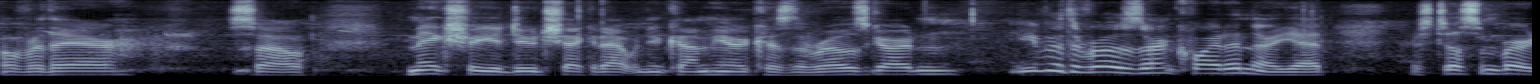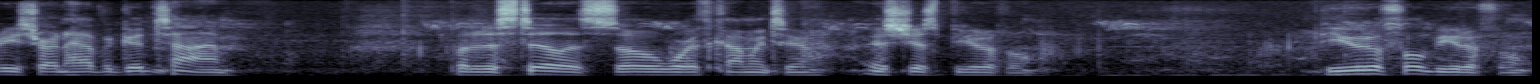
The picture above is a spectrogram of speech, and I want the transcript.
over there. So make sure you do check it out when you come here because the rose garden, even if the roses aren't quite in there yet, there's still some birdies trying to have a good time. But it is still is so worth coming to. It's just beautiful. Beautiful, beautiful.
